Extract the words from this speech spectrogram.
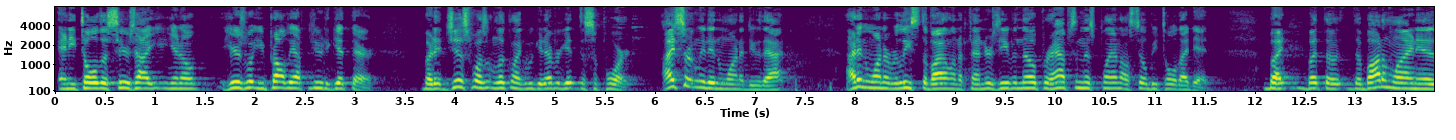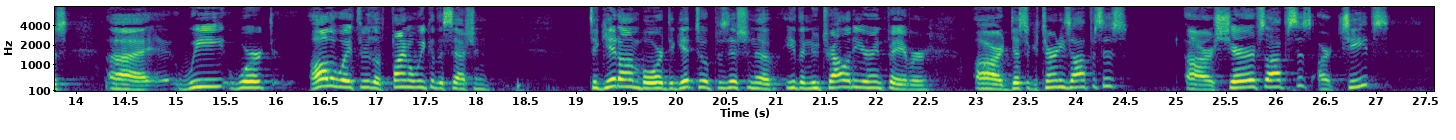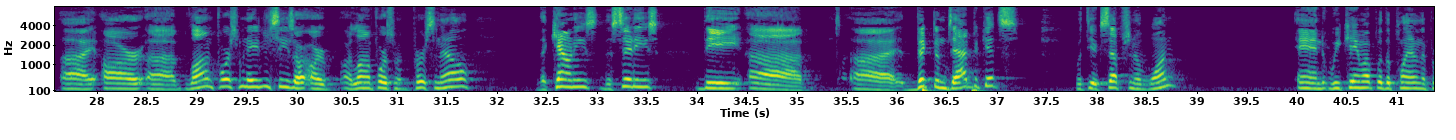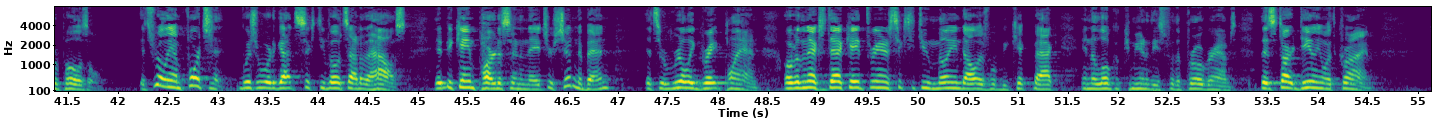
And he told us, here's how, you, know, here's what you probably have to do to get there. But it just wasn't looking like we could ever get the support. I certainly didn't want to do that. I didn't want to release the violent offenders, even though perhaps in this plan I'll still be told I did. But, but the, the bottom line is uh, we worked all the way through the final week of the session to get on board, to get to a position of either neutrality or in favor, our district attorney's offices, our sheriff's offices, our chiefs, uh, our uh, law enforcement agencies, our, our, our, law enforcement personnel, the counties, the cities, the uh, uh, victims advocates, with the exception of one, and we came up with a plan and the proposal. It's really unfortunate. Wish we would have got 60 votes out of the House. It became partisan in nature. Shouldn't have been. It's a really great plan. Over the next decade, $362 million will be kicked back into local communities for the programs that start dealing with crime.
